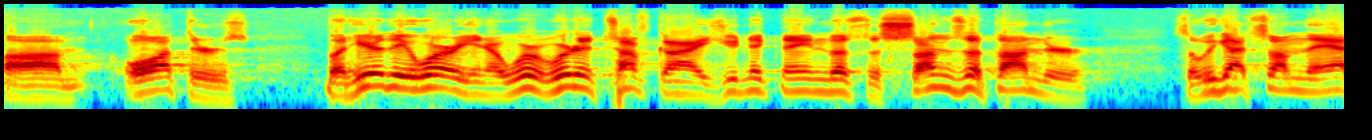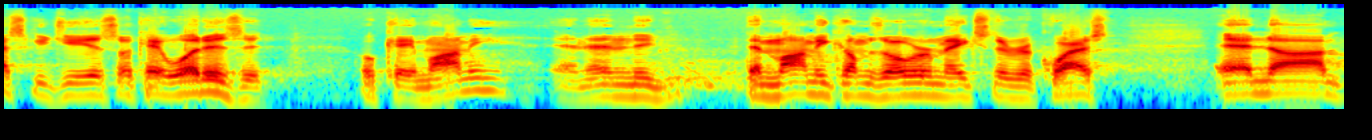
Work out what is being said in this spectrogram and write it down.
um, authors. But here they were, you know, we're, we're the tough guys. You nicknamed us the Sons of Thunder. So we got something to ask you, Jesus. Okay, what is it? Okay, mommy. And then, the, then mommy comes over, makes the request. And um,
